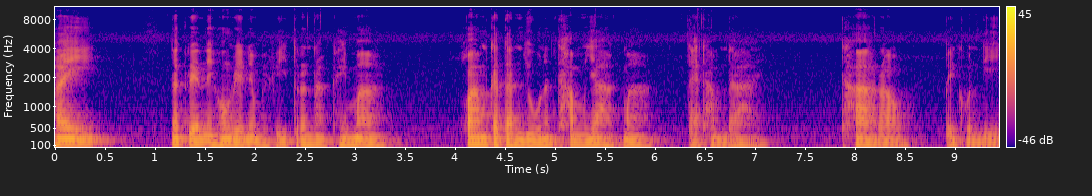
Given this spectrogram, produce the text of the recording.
ให้นักเรียนในห้องเรียนเอ็มพีตระหนักให้มาก ความกระตัญญูนั้นทำยากมาก แต่ทำได้ ถ้าเราเป็นคนดี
